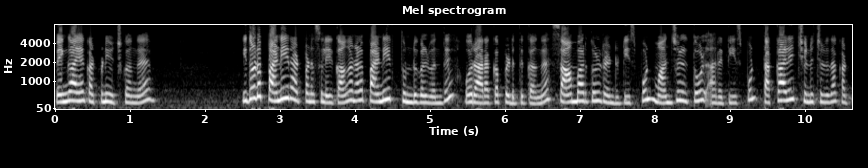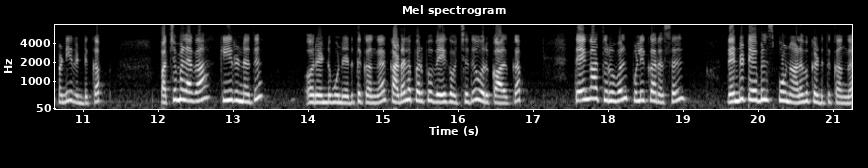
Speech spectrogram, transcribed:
வெங்காயம் கட் பண்ணி வச்சுக்கோங்க. இதோட பன்னீர் ஆட் பண்ண சொல்லியிருக்காங்க. அதனால பன்னீர் துண்டுகள் வந்து ஒரு அரை கப் எடுத்துக்கோங்க. சாம்பார் தூள் ரெண்டு டீஸ்பூன் மஞ்சள் தூள் அரை டீஸ்பூன் தக்காளி சின்ன சின்னதாக கட் பண்ணி ரெண்டு கப் பச்சை மிளகாய் கீறுனது ஒரு ரெண்டு மூணு எடுத்துக்கோங்க. கடலைப்பருப்பு வேக வச்சது ஒரு கால் கப் தேங்காய் துருவல் புளிக்கரசல் ரெண்டு டேபிள் ஸ்பூன் அளவுக்கு எடுத்துக்கோங்க.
